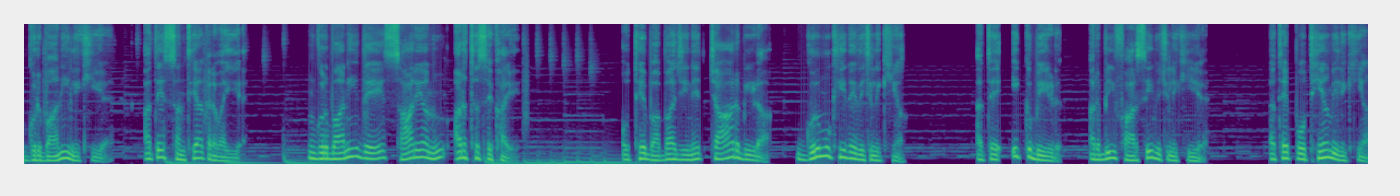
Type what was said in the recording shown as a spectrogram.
ਗੁਰਬਾਣੀ ਲਿਖੀ ਹੈ ਅਤੇ ਸੰਥਿਆ ਕਰਵਾਈ ਹੈ। ਗੁਰਬਾਣੀ ਦੇ ਸਾਰਿਆਂ ਨੂੰ ਅਰਥ ਸਿਖਾਏ। ਉੱਥੇ ਬਾਬਾ ਜੀ ਨੇ ਚਾਰ ਬੀੜਾਂ ਗੁਰਮੁਖੀ ਦੇ ਵਿੱਚ ਲਿਖੀਆਂ ਅਤੇ ਇੱਕ ਬੀੜ ਅਰਬੀ ਫਾਰਸੀ ਵਿੱਚ ਲਿਖੀ ਹੈ ਅਤੇ ਪੋਥੀਆਂ ਵੀ ਲਿਖੀਆਂ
